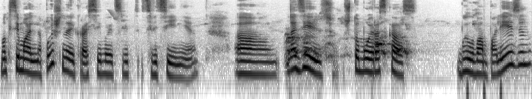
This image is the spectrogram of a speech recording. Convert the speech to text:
максимально пышное и красивое цветение. Э, надеюсь, что мой рассказ был вам полезен.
